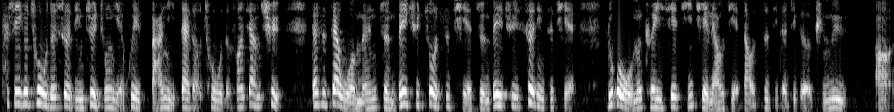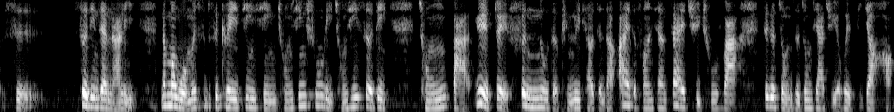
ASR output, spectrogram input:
它是一个错误的设定，最终也会把你带到错误的方向去。但是在我们准备去做之前，准备去设定之前，如果我们可以先提前了解到自己的这个频率啊是。设定在哪里？那么我们是不是可以进行重新梳理、重新设定，从把乐队愤怒的频率调整到爱的方向，再去出发，这个种子种下去也会比较好。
